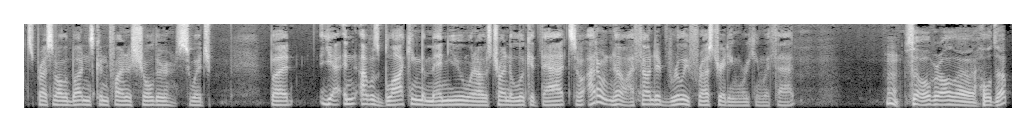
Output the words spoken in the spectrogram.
It's pressing all the buttons, couldn't find a shoulder switch. But yeah, and I was blocking the menu when I was trying to look at that. So I don't know. I found it really frustrating working with that. So overall, uh, holds up.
